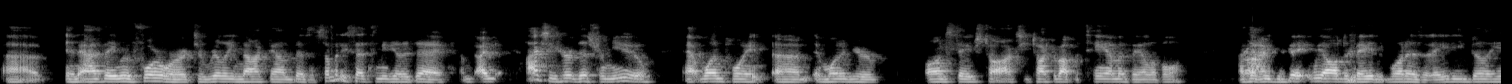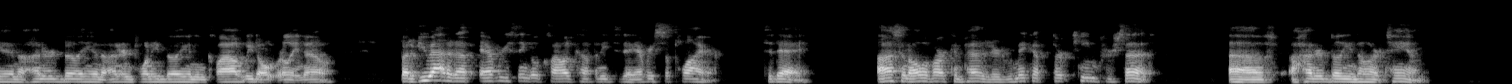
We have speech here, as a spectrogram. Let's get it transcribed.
uh, and as they move forward to really knock down business. Somebody said to me the other day, I, I actually heard this from you at one point um, in one of your on-stage talks. You talked about the TAM available. I right. think we debate, we all debated what is it, 80 billion, 100 billion, 120 billion in cloud. We don't really know. But if you added up every single cloud company today, every supplier today, us and all of our competitors, we make up 13% of a hundred billion dollar TAM.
